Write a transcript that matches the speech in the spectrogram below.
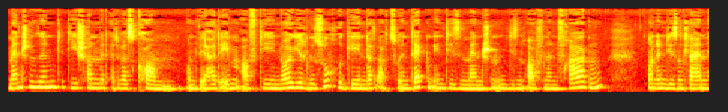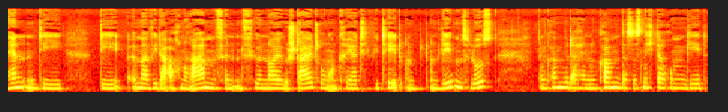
Menschen sind, die schon mit etwas kommen und wir halt eben auf die neugierige Suche gehen, das auch zu entdecken in diesen Menschen, in diesen offenen Fragen und in diesen kleinen Händen, die, die immer wieder auch einen Rahmen finden für neue Gestaltung und Kreativität und, und Lebenslust, dann können wir dahin kommen, dass es nicht darum geht,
